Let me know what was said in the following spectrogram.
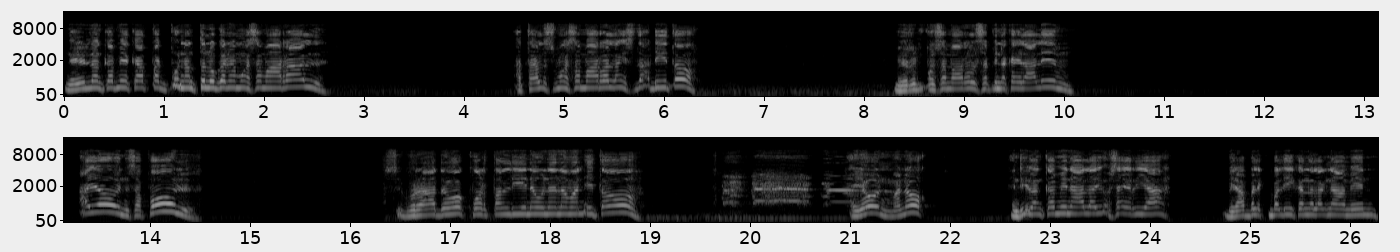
Ngayon lang kami katagpo ng tulugan ng mga samaral. At halos mga samaral ang isda dito. Meron pang samaral sa pinakailalim. Ayun, sa pool. Sigurado, kwartang linaw na naman ito. Ayun, manok. Hindi lang kami nalayo sa area. Binabalik-balikan na lang namin.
